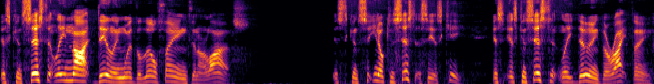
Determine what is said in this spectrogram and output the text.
is consistently not dealing with the little things in our lives. It's you know consistency is key. It's, it's consistently doing the right things.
